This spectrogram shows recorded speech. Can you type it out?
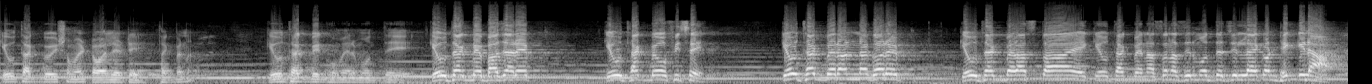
কেউ থাকবে ওই সময় টয়লেটে, থাকবে না? কেউ থাকবে ঘুমের মধ্যে। কেউ থাকবে বাজারে। কেউ থাকবে অফিসে। কেউ থাকবে রান্নাঘরে। কেউ থাকবে রাস্তায়। কেউ থাকবে নাচানাচির মধ্যে চিল্লা এখন ঠিক কিনা?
